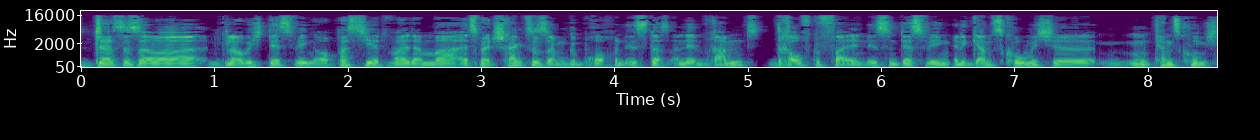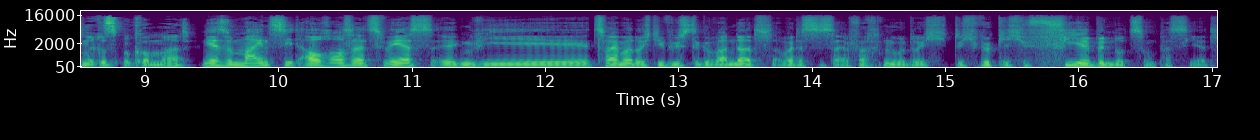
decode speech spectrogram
Das ist aber, glaube ich, deswegen auch passiert, weil da mal, als mein Schrank zusammengebrochen ist, das an dem Rand draufgefallen ist und deswegen eine ganz komische, einen ganz komischen Riss bekommen hat. Ja, so meins sieht auch aus, als wäre es irgendwie zweimal durch die Wüste gewandert, aber das ist einfach nur durch, durch wirklich viel Benutzung passiert.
